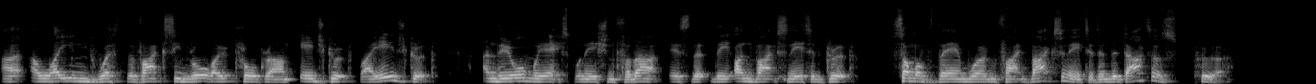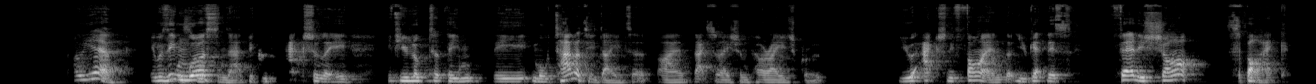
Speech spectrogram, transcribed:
uh, aligned with the vaccine rollout program, age group by age group. And the only explanation for that is that the unvaccinated group, some of them were in fact vaccinated, and the data's poor. Oh yeah, it was even worse than that because actually if you looked at the, the mortality data by vaccination per age group, you actually find that you get this fairly sharp spike,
